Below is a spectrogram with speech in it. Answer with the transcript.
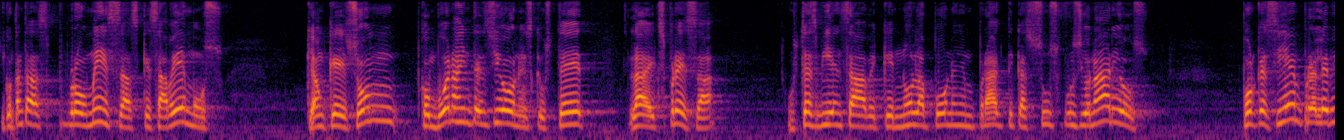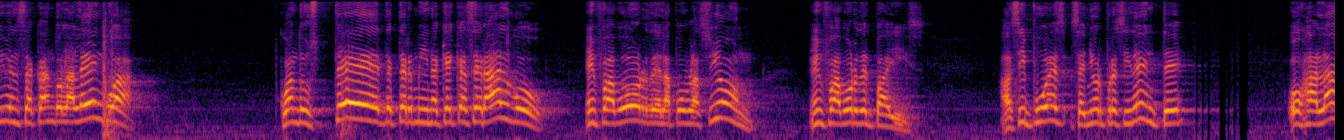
y con tantas promesas que sabemos que aunque son con buenas intenciones que usted la expresa, usted bien sabe que no la ponen en práctica sus funcionarios, porque siempre le viven sacando la lengua. Cuando usted determina que hay que hacer algo en favor de la población, en favor del país. Así pues, señor presidente, ojalá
